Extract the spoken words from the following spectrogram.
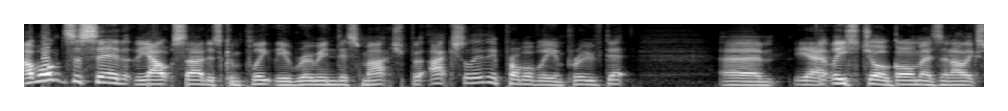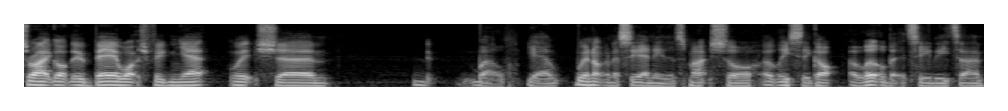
I want to say that the outsiders completely ruined this match, but actually they probably improved it. Um, Yeah. At least Joe Gomez and Alex Wright got their Baywatch vignette, which, um, well, yeah, we're not going to see any of this match, so at least they got a little bit of TV time.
